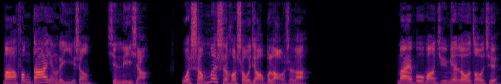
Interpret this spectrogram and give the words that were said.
马蜂答应了一声，心里想：“我什么时候手脚不老实了？”迈步往居民楼走去。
